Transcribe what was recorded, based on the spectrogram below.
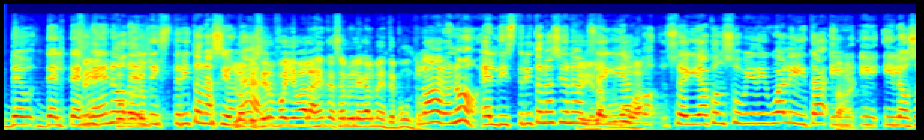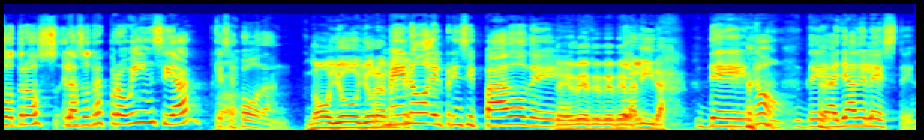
de- del terreno del lo- Distrito Nacional. Lo que hicieron fue llevar a la gente a hacerlo ilegalmente, punto. Claro, no. El Distrito Nacional seguía, con, seguía con su vida igualita y, y- y los otros, las otras provincias que Claro. se jodan. No, yo, yo realmente... Menos el Principado de, de, de- de- de- de la lira. De, no, de allá del este.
